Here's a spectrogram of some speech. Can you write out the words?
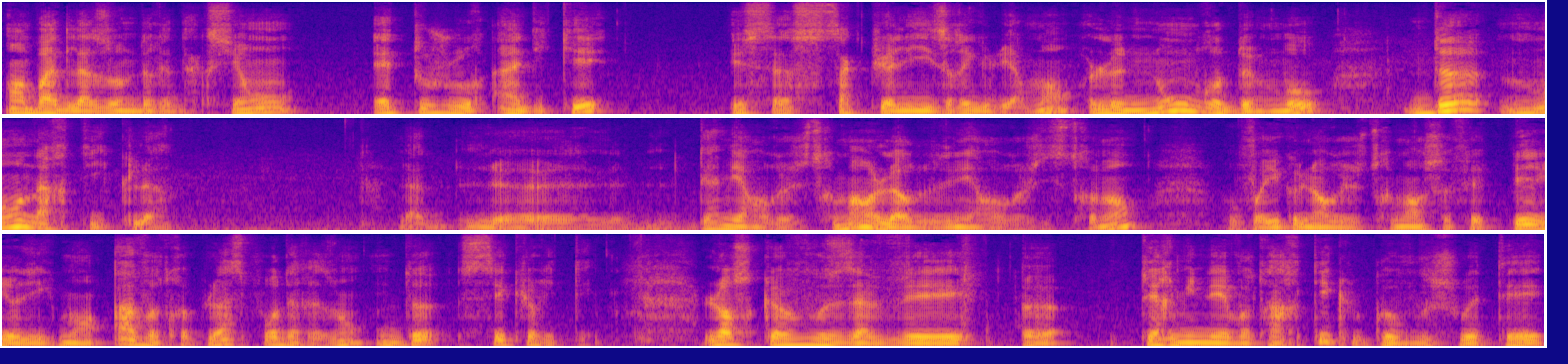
en bas de la zone de rédaction est toujours indiqué, et ça s'actualise régulièrement, le nombre de mots de mon article. le, dernier enregistrement, lors du dernier enregistrement, vous voyez que l'enregistrement se fait périodiquement à votre place pour des raisons de sécurité. Lorsque vous avez euh, terminé votre article, que vous souhaitez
